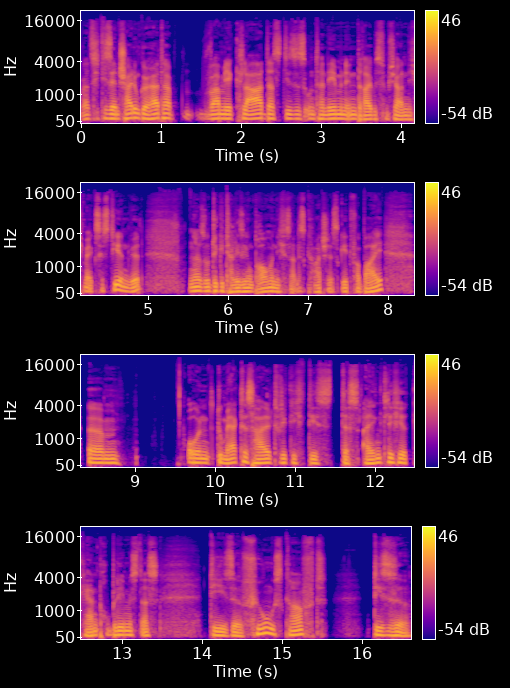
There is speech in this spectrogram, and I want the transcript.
als ich diese Entscheidung gehört habe, war mir klar, dass dieses Unternehmen in drei bis fünf Jahren nicht mehr existieren wird. Ne, so Digitalisierung brauchen wir nicht, ist alles Quatsch, es geht vorbei. Ähm, und du merktest halt wirklich, dies, das eigentliche Kernproblem ist, dass diese Führungskraft, diese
